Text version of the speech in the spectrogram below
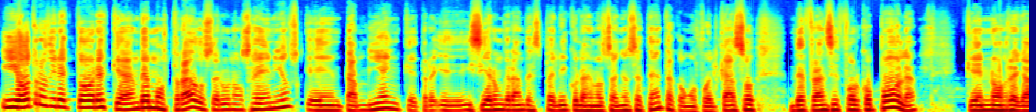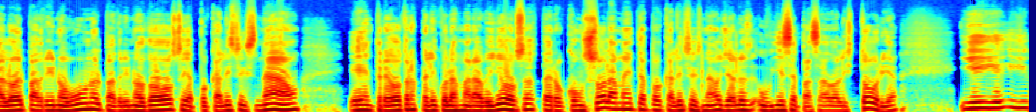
Y otros directores que han demostrado ser unos genios, que también que eh, hicieron grandes películas en los años 70, como fue el caso de Francis Ford Coppola, que nos regaló El Padrino 1, El Padrino 2 y Apocalipsis Now entre otras películas maravillosas, pero con solamente Apocalipsis Now ya les hubiese pasado a la historia. Y,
